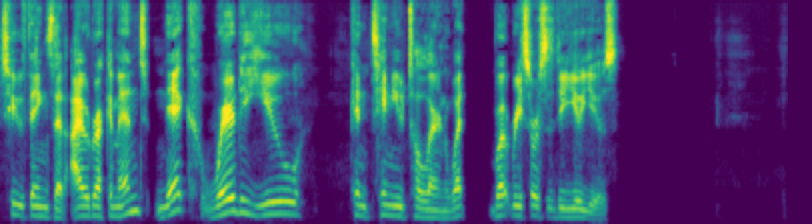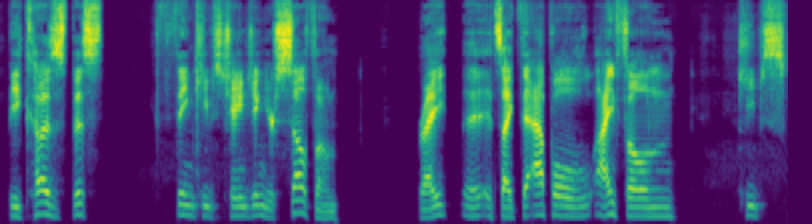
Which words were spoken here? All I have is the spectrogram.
two things that I would recommend. Nick, where do you continue to learn? What what resources do you use? Because this thing keeps changing, your cell phone, right? It's like the Apple iPhone keeps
